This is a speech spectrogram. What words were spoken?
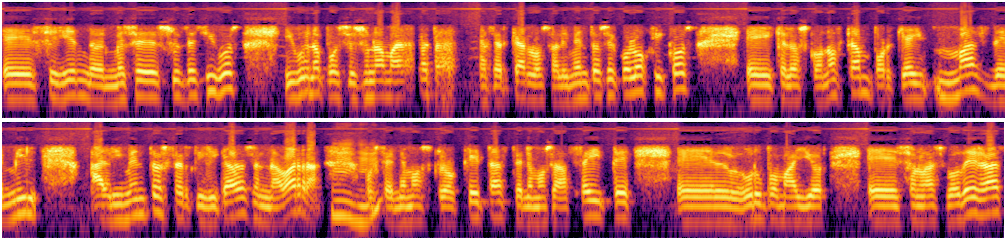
eh, siguiendo en meses sucesivos y bueno, pues es una manera de acercar los alimentos ecológicos, eh, que los conozcan porque hay más de mil alimentos certificados en Navarra. Uh -huh. Pues tenemos croquetas, tenemos aceite, el grupo mayor son las bodegas,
